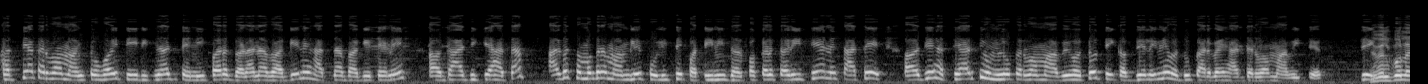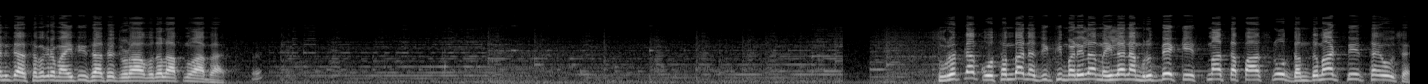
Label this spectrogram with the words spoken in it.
હત્યા કરવા માંગતો હોય તે રીતના જ તેની પર ગળાના ભાગે ને હાથના ભાગે તેને અ, ઘા ઝીક્યા હતા. હાલ સમગ્ર મામલે પોલીસે પતિની ધરપકડ કરી છે અને સાથે જે હથિયારથી હુમલો કરવામાં આવ્યો હતો તે કબજે લઈને વધુ કાર્યવાહી હાથ ધરવામાં આવી છે. બિલકુલ અનિતા સમગ્ર માહિતી સાથે જોડાવા બદલ આપનો આભાર. સુરતના કોસંબા નજીકથી મળેલા મહિલાના મૃતદેહ કેસમાં તપાસનો ધમધમાટ તેજ થયો છે.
